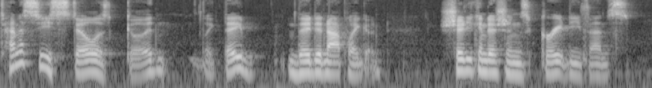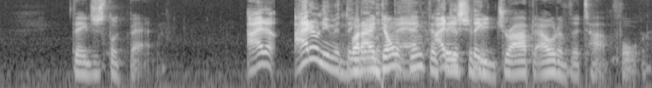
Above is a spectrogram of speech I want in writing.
Tennessee still is good. Like they they did not play good. Shitty conditions, great defense. They just look bad. I don't. I don't even think. but they I don't bad. think that I they should think, be dropped out of the top four.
